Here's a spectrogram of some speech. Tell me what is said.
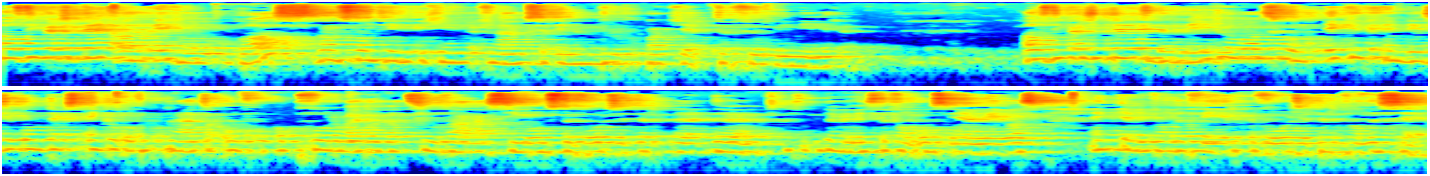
Als diversiteit al regel was, dan stond hier geen Vlaamse in een broekbakje te fulmineren. Als diversiteit de regel was, kon ik er in deze context enkel over praten op voorwaarde dat Sylvana Simons de, voorzitter, de, de minister van OCMW was en Kelly van de Veer voorzitter van de SER.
